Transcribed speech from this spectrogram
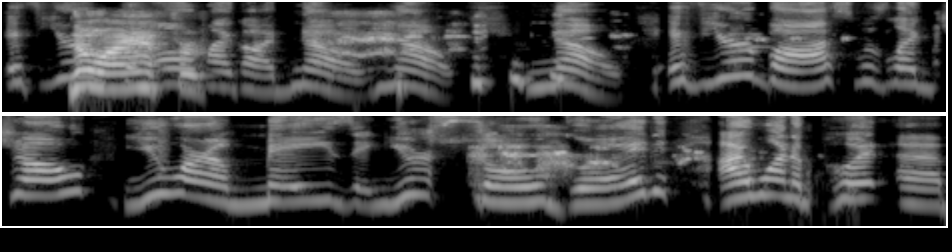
If you're No, I am oh for- my god, no, no, no. If your boss was like, Joe, you are amazing. You're so good. I want to put a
